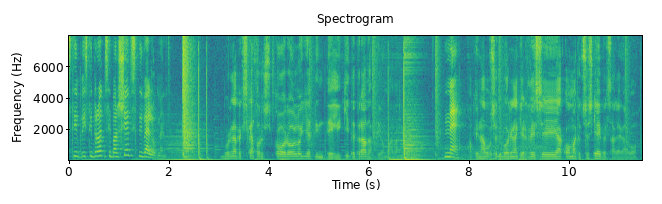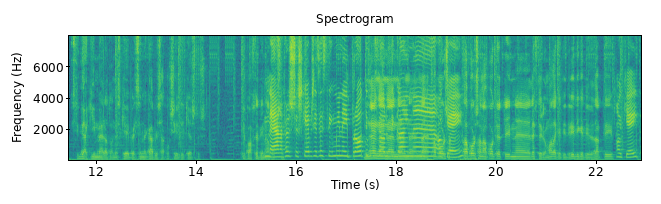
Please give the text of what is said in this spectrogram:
στη, στην, πρώτη- στην παρουσία της development. Μπορεί να παίξει καθοριστικό ρόλο για την τελική τετράδα αυτή η ομάδα. Ναι, Από την άποψη ότι μπορεί να κερδίσει ακόμα και τους Escapers, θα λέγα εγώ. Στην κακή ημέρα των Escapers ή με κάποιες απουσίες δικές τους. Υπό αυτή την ναι, άποψη. αναφέρω στους Escapers γιατί αυτή τη στιγμή είναι η πρώτη Ναι, που ναι, ναι, ναι, θεωρητικά ναι, ναι. είναι Θα, οκ. μπορούσα, θα μπορούσα να πω και την ε, δεύτερη ομάδα και την τρίτη και την τετάρτη. Οκ,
